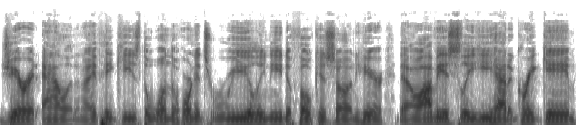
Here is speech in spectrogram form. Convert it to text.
Jarrett Allen, and I think he's the one the Hornets really need to focus on here. Now, obviously, he had a great game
